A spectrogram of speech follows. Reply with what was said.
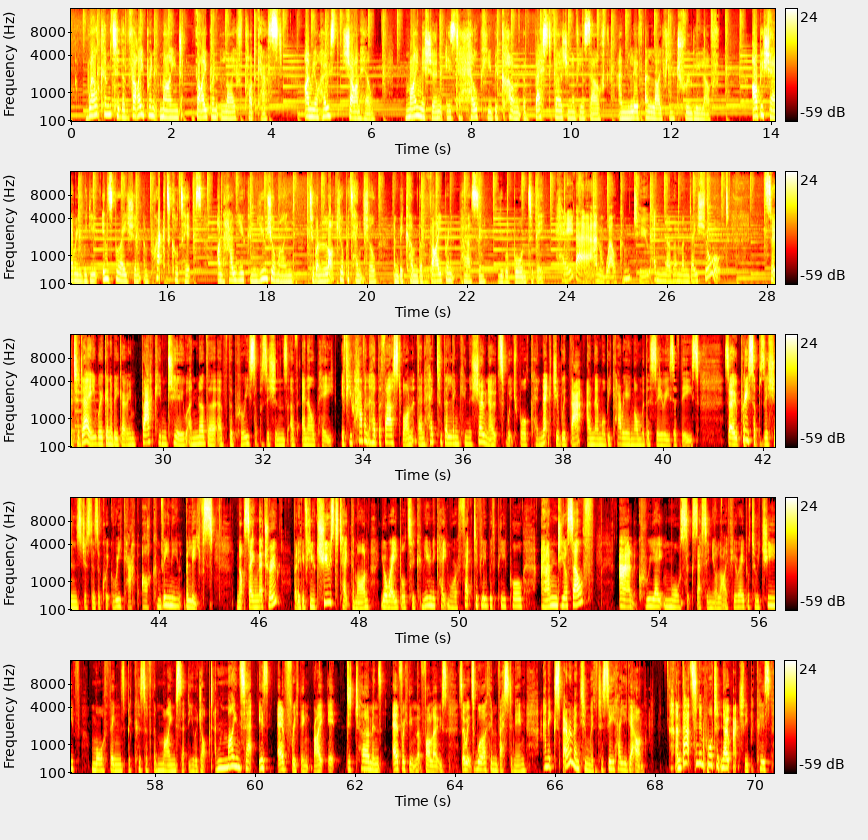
Welcome to the Vibrant Mind, Vibrant Life podcast. I'm your host, Sean Hill. My mission is to help you become the best version of yourself and live a life you truly love. I'll be sharing with you inspiration and practical tips on how you can use your mind to unlock your potential and become the vibrant person you were born to be. Hey there, and welcome to another Monday Short. So, today we're going to be going back into another of the presuppositions of NLP. If you haven't heard the first one, then head to the link in the show notes, which will connect you with that, and then we'll be carrying on with a series of these. So, presuppositions, just as a quick recap, are convenient beliefs. Not saying they're true, but if you choose to take them on, you're able to communicate more effectively with people and yourself and create more success in your life. You're able to achieve more things because of the mindset that you adopt. And mindset is everything, right? It determines everything that follows. So it's worth investing in and experimenting with to see how you get on. And that's an important note, actually, because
